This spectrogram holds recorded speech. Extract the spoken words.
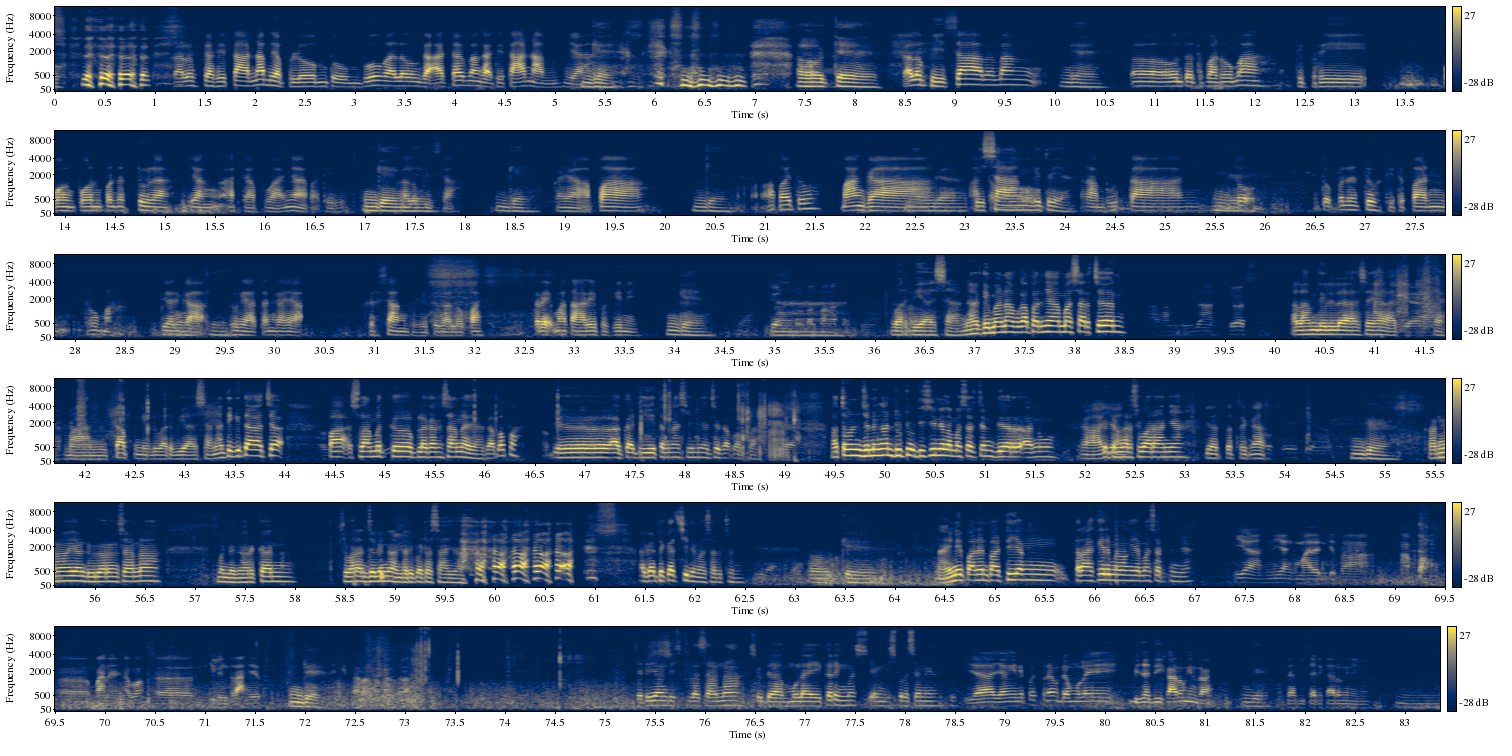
kalau sudah ditanam ya belum tumbuh. Kalau nggak ada memang nggak ditanam ya. Oke. Okay. okay. Kalau bisa memang okay. uh, eh, untuk depan rumah diberi pohon-pohon peneduh lah yang ada buahnya Pak Di. Okay, kalau okay. bisa. Okay. Kayak apa? Okay. Apa itu? Mangga. Mangga, pisang gitu ya. Rambutan okay. untuk untuk peneduh di depan rumah biar enggak okay. kelihatan kayak gersang begitu kalau pas terik matahari begini. Oke. Okay. Ya. Nah, luar biasa. Nah, gimana kabarnya Mas Sarjen? Alhamdulillah, Jos. Alhamdulillah sehat. Ya. Eh, mantap nih luar biasa. Nanti kita ajak okay. Pak Selamat ke belakang sana ya, nggak apa-apa. Okay. E, agak di tengah sini aja nggak apa-apa. Ya. Atau jenengan duduk di sini lah Mas Arjen biar anu ya, terdengar ya. suaranya. Biar terdengar. Oke, okay, Karena yang di luar sana mendengarkan suara jenengan daripada saya. agak dekat sini Mas Arjen. Ya, Oke. Nah ini panen padi yang terakhir memang ya Mas Arjen ya? Iya, ini yang kemarin kita apa uh, panen apa uh, giling terakhir. Oke. Okay. Kita rata-rata. Jadi yang di sebelah sana sudah mulai kering mas, yang di sebelah sana itu? Ya, yang ini pun sebenarnya udah mulai bisa dikarungin bang. Oke. Okay. Udah bisa dikarungin ini. Hmm.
